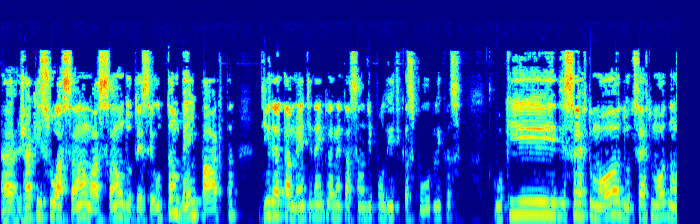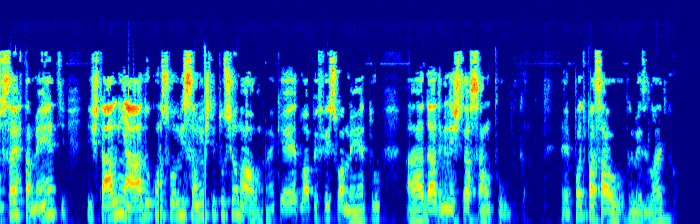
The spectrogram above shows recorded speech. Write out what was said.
Uh, já que sua ação, a ação do TCU, também impacta diretamente na implementação de políticas públicas, o que, de certo modo, de certo modo não, certamente, está alinhado com sua missão institucional, né, que é do aperfeiçoamento uh, da administração pública. É, pode passar o primeiro slide, por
